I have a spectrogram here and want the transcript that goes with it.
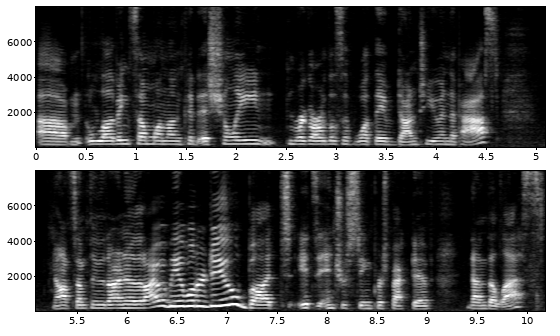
um, loving someone unconditionally regardless of what they've done to you in the past not something that I know that I would be able to do, but it's an interesting perspective nonetheless.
